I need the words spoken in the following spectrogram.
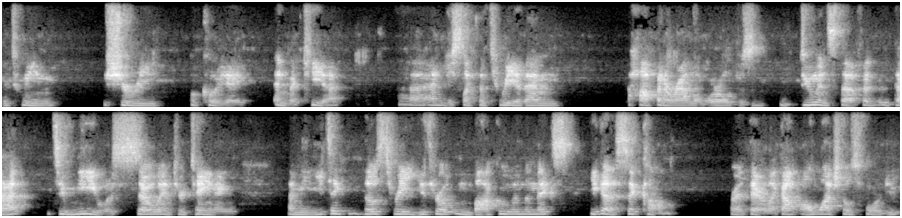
between Shuri, Okoye, and Nakia. Uh, and just like the three of them hopping around the world, just doing stuff. And that to me was so entertaining. I mean, you take those three, you throw Mbaku in the mix, you got a sitcom right there. Like I'll, I'll watch those four do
